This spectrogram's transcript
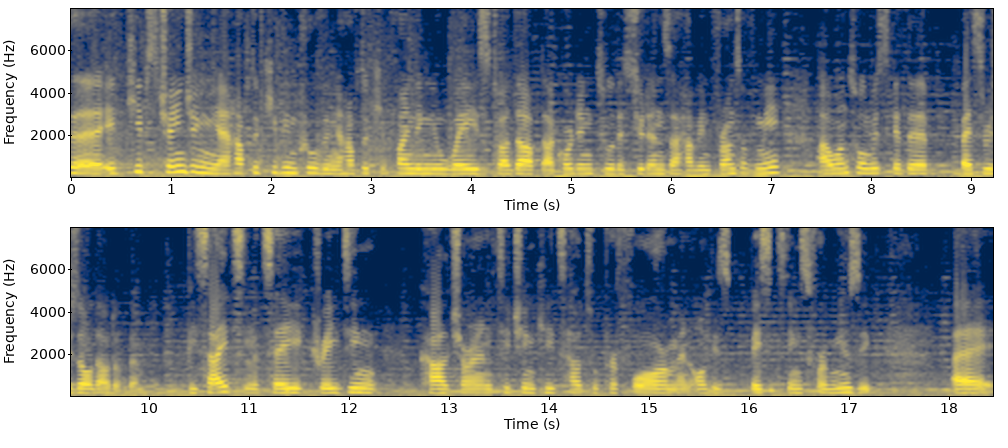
uh, it keeps changing me. I have to keep improving. I have to keep finding new ways to adapt according to the students I have in front of me. I want to always get the best result out of them. Besides, let's say, creating culture and teaching kids how to perform and all these basic things for music, uh,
